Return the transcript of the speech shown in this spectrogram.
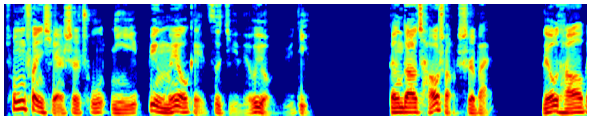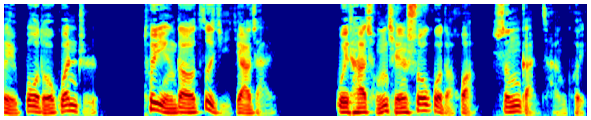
充分显示出你并没有给自己留有余地。”等到曹爽失败，刘陶被剥夺官职，退隐到自己家宅，为他从前说过的话深感惭愧。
